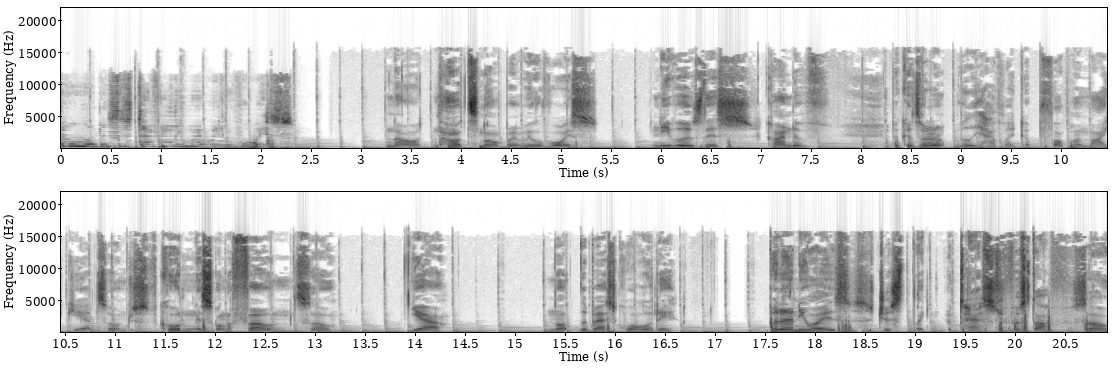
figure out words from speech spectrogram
Hello, this is definitely my real voice. No, no, it's not my real voice. Neither is this, kind of. Because I don't really have like a proper mic yet, so I'm just recording this on a phone, so yeah. Not the best quality. But, anyways, this is just like a test for stuff, so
